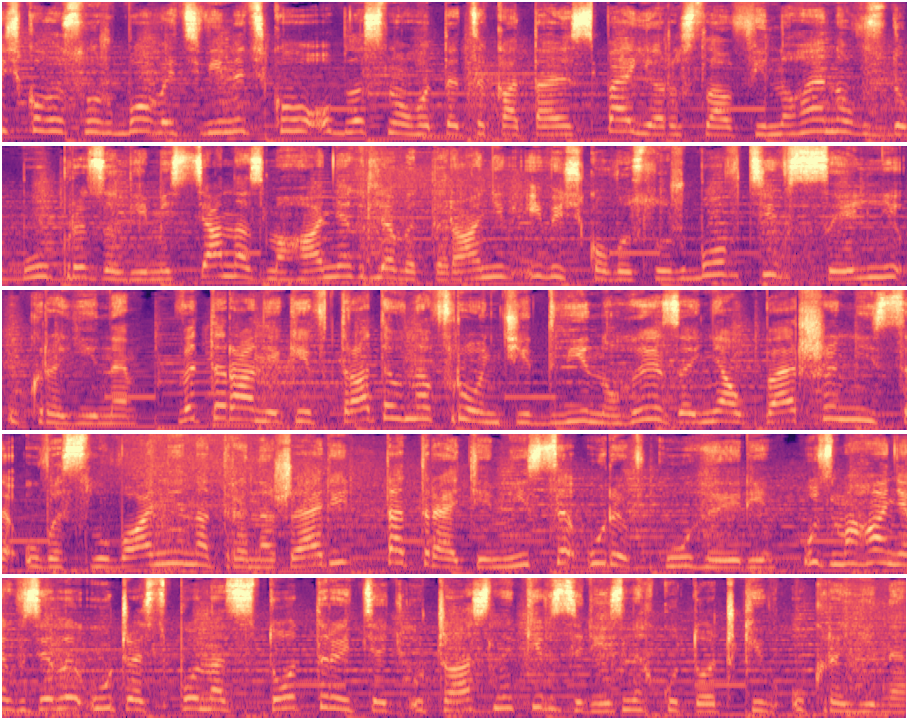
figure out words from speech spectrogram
Військовослужбовець Вінницького обласного ТЦК та СП Ярослав Фіногенов здобув призові місця на змаганнях для ветеранів і військовослужбовців Сильні України. Ветеран, який втратив на фронті дві ноги, зайняв перше місце у веслуванні на тренажері та третє місце у ривку гирі. У змаганнях взяли участь понад 130 учасників з різних куточків України.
